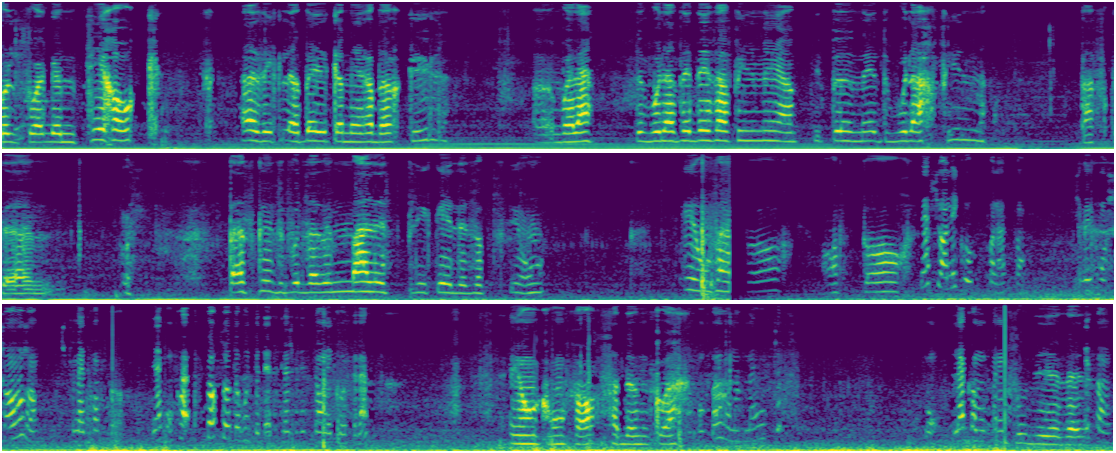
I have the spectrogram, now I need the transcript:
Volkswagen T-Roc avec la belle caméra de. Euh, voilà, je vous l'avais déjà filmé un petit peu, mais je vous la refilme parce que parce que je vous avais mal expliqué les options et on va fort en sport Là, je suis en écho pour l'instant. Tu veux qu'on change Je peux mettre en sport. Bien qu'on fera sport sur l'autoroute peut-être. Là, je vais rester en écho, ça va? Et en confort ça donne quoi? En confort, en normal. Bon, là, comme on fait sous diesel essence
